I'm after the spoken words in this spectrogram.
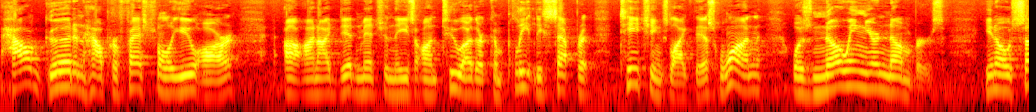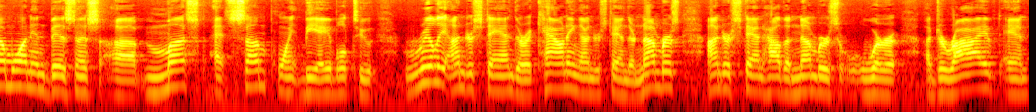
how good and how professional you are. Uh, and I did mention these on two other completely separate teachings like this. One was knowing your numbers. You know, someone in business uh, must at some point be able to really understand their accounting, understand their numbers, understand how the numbers were uh, derived. And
